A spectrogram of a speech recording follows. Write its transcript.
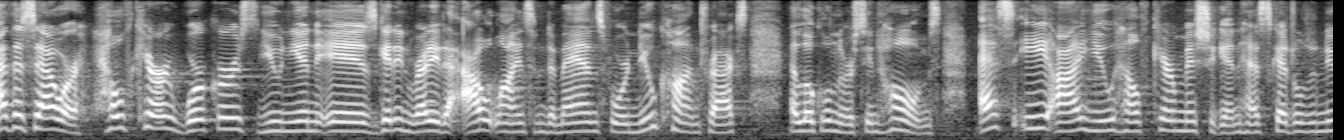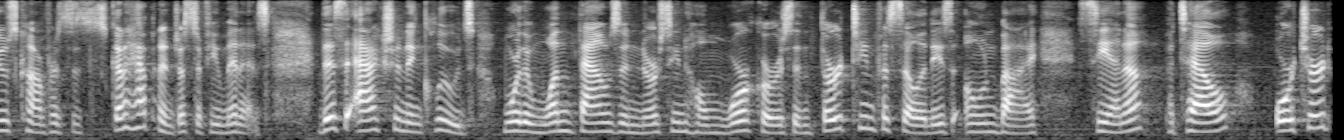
At this hour, Healthcare Workers Union is getting ready to outline some demands for new contracts at local nursing homes. SEIU Healthcare Michigan has scheduled a news conference. It's going to happen in just a few minutes. This action includes more than 1,000 nursing home workers in 13 facilities owned by Ciena, Patel, Orchard,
